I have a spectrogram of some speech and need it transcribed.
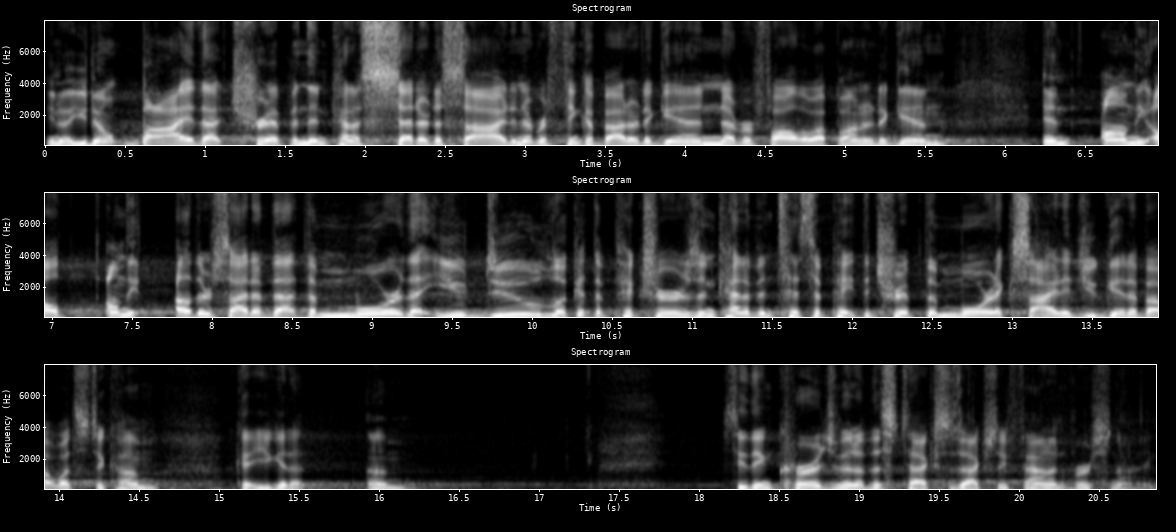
You know, you don't buy that trip and then kind of set it aside and never think about it again, never follow up on it again. And on the, on the other side of that, the more that you do look at the pictures and kind of anticipate the trip, the more excited you get about what's to come. Okay, you get it. Um, see, the encouragement of this text is actually found in verse 9.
